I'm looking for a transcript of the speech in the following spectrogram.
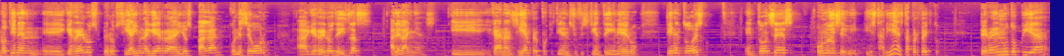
No tienen eh, guerreros, pero si hay una guerra, ellos pagan con ese oro a guerreros de islas aledañas y ganan siempre porque tienen suficiente dinero, tienen todo esto. Entonces uno dice, y está bien, está perfecto. Pero en Utopía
